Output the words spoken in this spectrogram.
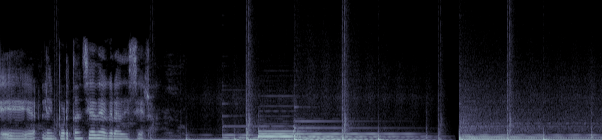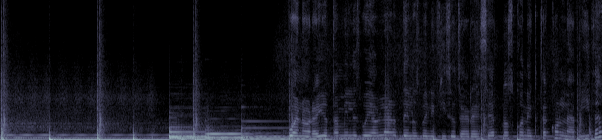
eh, la importancia de agradecer. Los beneficios de agradecer. Nos conecta con la vida,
